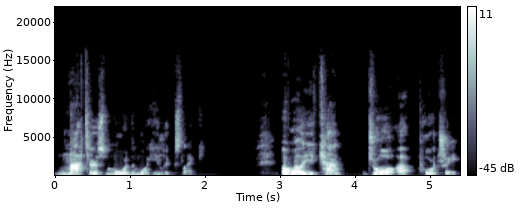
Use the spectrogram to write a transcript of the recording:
matters more than what he looks like. But while you can't draw a portrait,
